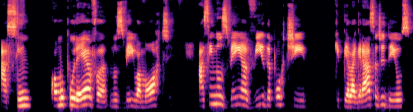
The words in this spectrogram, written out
Assim, como por Eva nos veio a morte, assim nos vem a vida por ti, que pela graça de Deus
